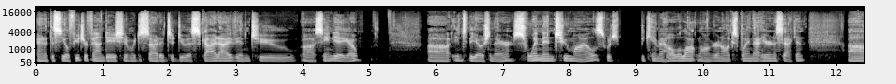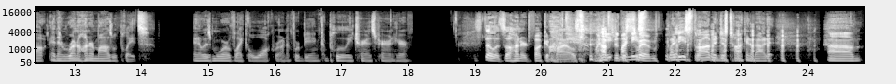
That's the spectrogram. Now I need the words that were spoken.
and at the Seal Future Foundation, we decided to do a skydive into uh, San Diego, uh, into the ocean there, swim in two miles, which became a hell of a lot longer, and I'll explain that here in a second, uh, and then run 100 miles with plates. And it was more of like a walk run, if we're being completely transparent here. Still, it's a hundred fucking miles. My knee- after my the knees- swim. my knees throbbing just talking about it. Um,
